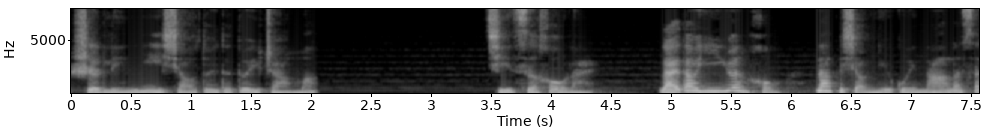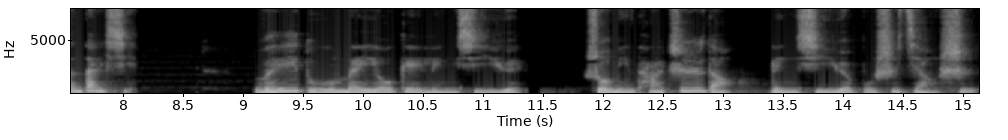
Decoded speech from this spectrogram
是灵异小队的队长吗？其次，后来来到医院后。那个小女鬼拿了三袋血，唯独没有给林希月，说明他知道林希月不是僵尸。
